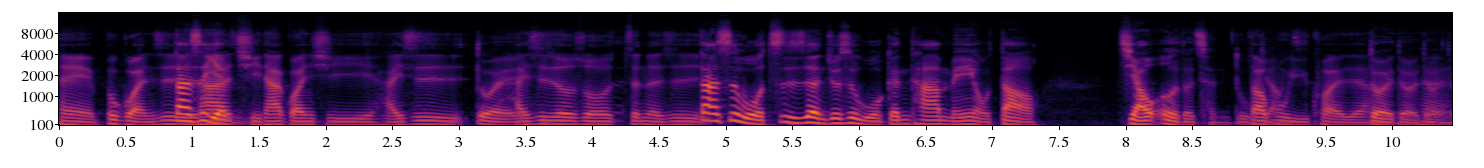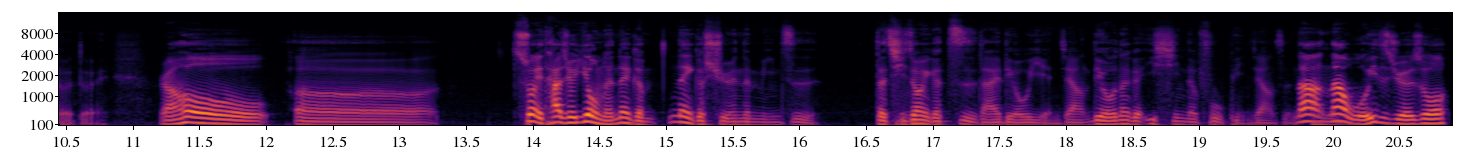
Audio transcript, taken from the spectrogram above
嘿，不管是但是也其他关系，还是对，还是就是说真的是但是我自认就是我跟他没有到交恶的程度，到不愉快这样。对对对对对。然后呃，所以他就用了那个那个学员的名字的其中一个字来留言，这样留那个一星的负评这样子。那嗯。那我一直觉得说，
